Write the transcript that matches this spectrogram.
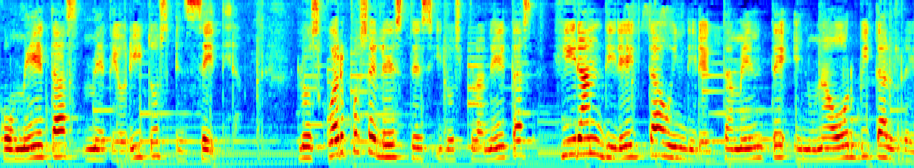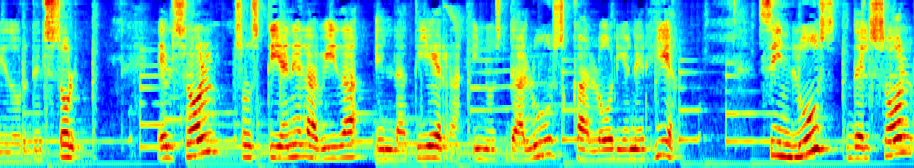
cometas, meteoritos, etc. Los cuerpos celestes y los planetas giran directa o indirectamente en una órbita alrededor del Sol. El Sol sostiene la vida en la Tierra y nos da luz, calor y energía. Sin luz del Sol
